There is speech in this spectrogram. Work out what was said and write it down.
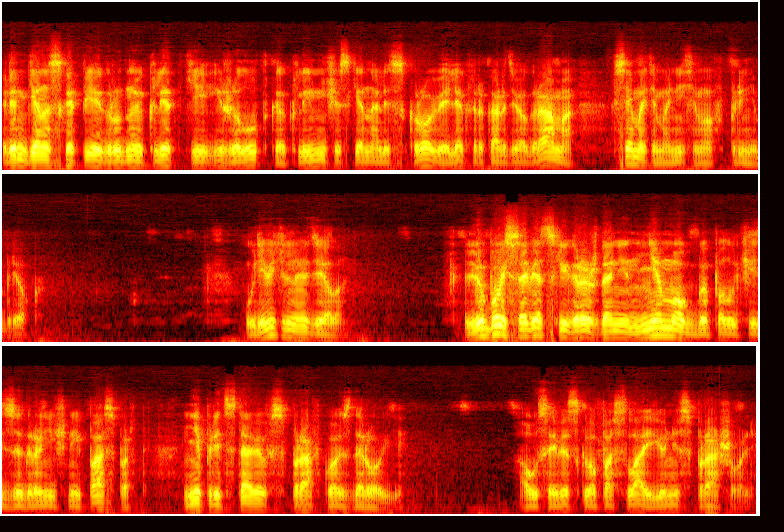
Рентгеноскопия грудной клетки и желудка, клинический анализ крови, электрокардиограмма — всем этим Анисимов пренебрег. Удивительное дело. Любой советский гражданин не мог бы получить заграничный паспорт, не представив справку о здоровье. А у советского посла ее не спрашивали.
